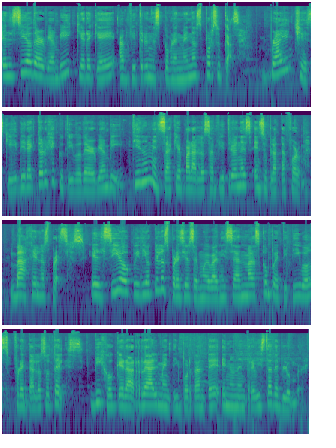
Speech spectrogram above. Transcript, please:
El CEO de Airbnb quiere que anfitriones cobren menos por su casa. Brian Chesky, director ejecutivo de Airbnb, tiene un mensaje para los anfitriones en su plataforma. Bajen los precios. El CEO pidió que los precios se muevan y sean más competitivos frente a los hoteles. Dijo que era realmente importante en una entrevista de Bloomberg.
